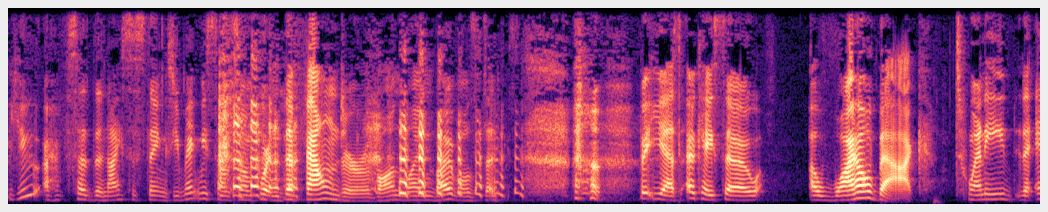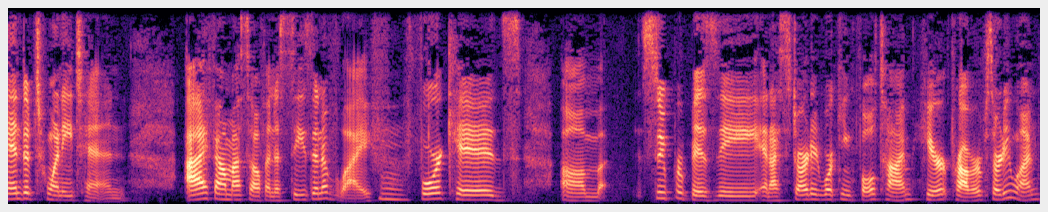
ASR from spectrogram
you have said the nicest things. You make me sound so important. the founder of online Bible studies. but yes, okay, so a while back, 20 the end of 2010, I found myself in a season of life, four kids, um, super busy, and I started working full time here at Proverbs 31.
